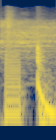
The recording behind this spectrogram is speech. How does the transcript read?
Thank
